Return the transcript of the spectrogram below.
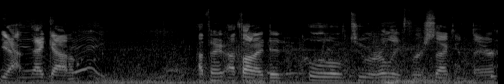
Yeah, that got him. I think I thought I did it a little too early for a second there.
